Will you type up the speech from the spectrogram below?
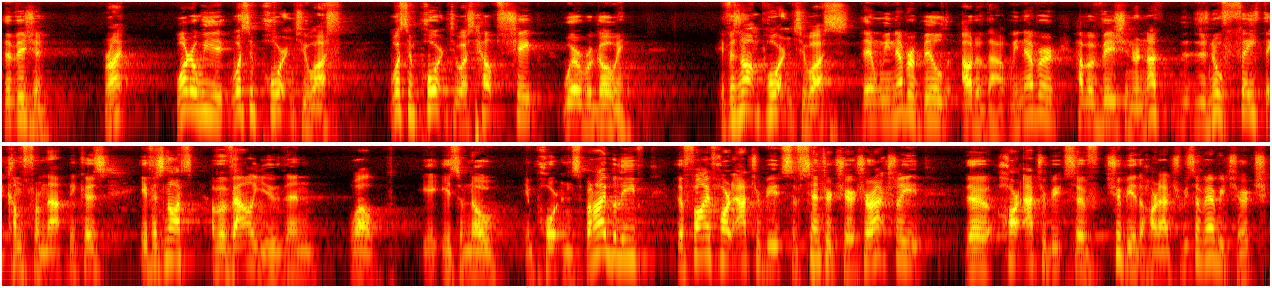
the vision, right? What are we, what's important to us? What's important to us helps shape where we're going. If it's not important to us, then we never build out of that. We never have a vision or not, there's no faith that comes from that because if it's not of a value, then, well, it's of no importance. But I believe the five heart attributes of Centre Church are actually the heart attributes of, should be the heart attributes of every church.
